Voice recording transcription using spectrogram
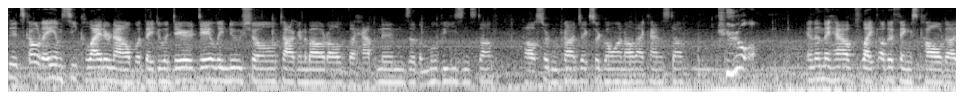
it's called AMC Collider now, but they do a da- daily news show talking about all the happenings of the movies and stuff, how certain projects are going, all that kind of stuff. Cool. And then they have like other things called uh,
